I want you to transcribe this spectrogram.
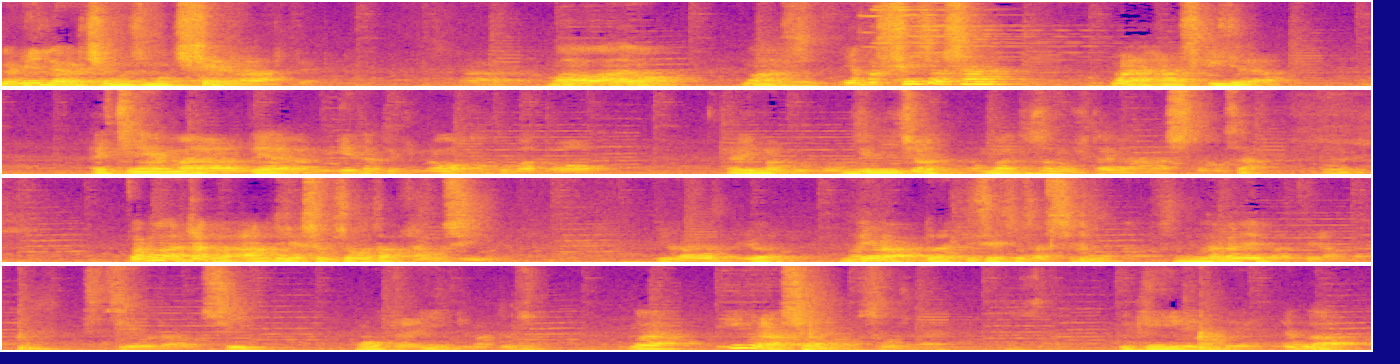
な。みんなの気持ちも聞けるなって。まあまあ、でも、まあ、やっぱ成長したな。前の話聞いてたら。1年前のレアが抜けた時の言葉と、今と全然違うんだよ。お前とその二人の話とかさ。うん。まあ多分あの時は職長が多分楽しい。っていう感じなんだけど、まあ今はどうやって成長させていくのか。その中でまあテラも必要だろうし、思ったらいいに決まってるじゃん。まあ、井村翔もそうじゃない？受け入れて、やっぱ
